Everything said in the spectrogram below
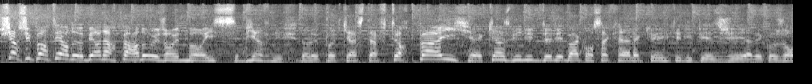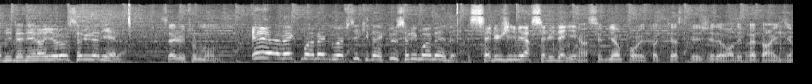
Chers supporters de Bernard Pardo et Jean-Eudes Maurice, bienvenue dans le podcast After Paris. 15 minutes de débat consacré à l'actualité du PSG avec aujourd'hui Daniel Riolo. Salut Daniel. Salut tout le monde. Et avec Mohamed Bouafsi qui est avec nous. Salut Mohamed. Salut Gilbert, salut Daniel. Ah, c'est bien pour les podcasts PSG d'avoir des vrais Parisiens.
